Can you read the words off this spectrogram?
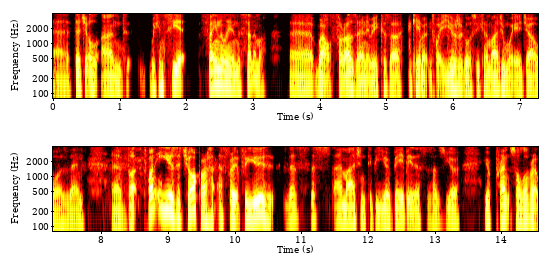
uh, digital, and we can see it finally in the cinema. Uh, well, for us anyway, because I came out 20 years ago, so you can imagine what age I was then. Uh, but 20 years of Chopper for for you, this this I imagine to be your baby. This is has your your prints all over it.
